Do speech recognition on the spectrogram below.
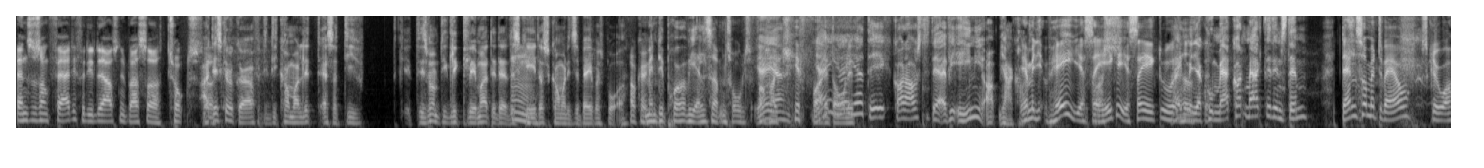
anden sæson færdig, fordi det afsnit var så tungt. Så. Ej, det skal du gøre, fordi de kommer lidt... Altså, de, det er som om, de lidt glemmer det der, det mm. skete, og så kommer de tilbage på sporet. Okay. Men det prøver vi alle sammen, Troels. For hold kæft, hvor ja, er det dårligt. Ja, ja, det er ikke et godt afsnit. Det er vi enige om, Jacob. Jamen, hey, jeg sagde Også- ikke, jeg sagde ikke, du Nej, havde... men jeg kunne mærke, godt mærke det i din stemme. Danser med dværge, skriver,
